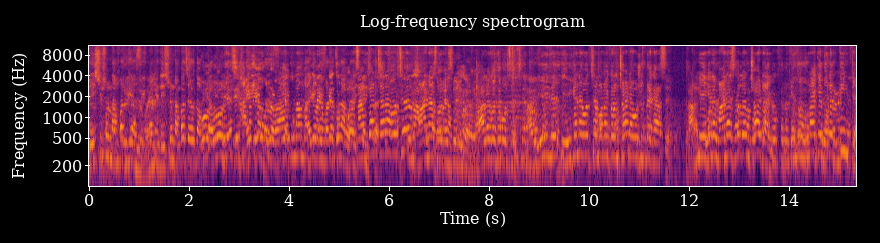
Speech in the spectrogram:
রেজিস্ট্রেশন নাম্বার দিয়ে আছে রেজিস্ট্রেশন নাম্বার ছাড়া তো নাম্বার, হচ্ছে মাইনাস হবে ভালো কথা বলছেন। এই যে এইখানে হচ্ছে মনে করেন ছয়টা ওষুধ লেখা আছে। আপনি এখানে মাইনাস করলেন ছয়টাই কিন্তু উনাকে দিলেন তিনটা।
